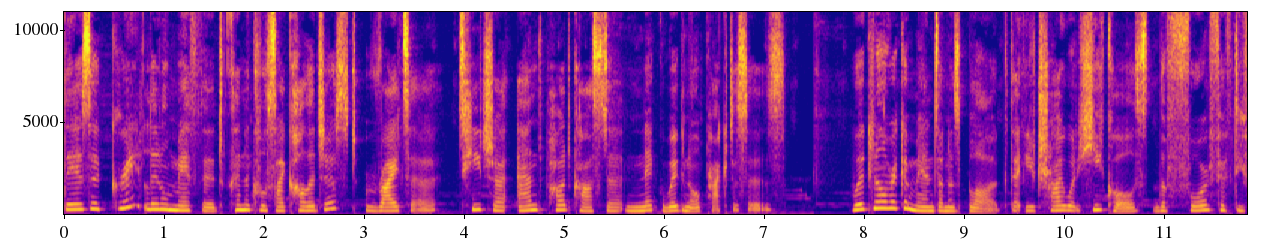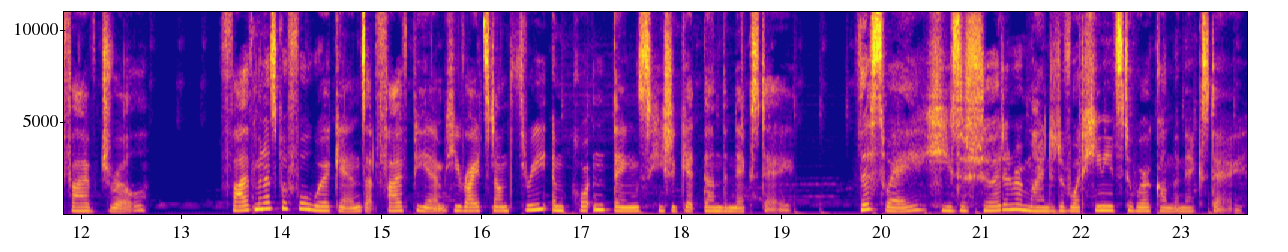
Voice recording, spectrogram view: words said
There's a great little method clinical psychologist, writer, teacher, and podcaster Nick Wignall practices. Wignall recommends on his blog that you try what he calls the 455 drill. Five minutes before work ends at 5 p.m., he writes down three important things he should get done the next day. This way, he's assured and reminded of what he needs to work on the next day.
